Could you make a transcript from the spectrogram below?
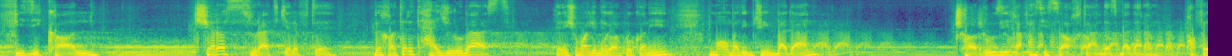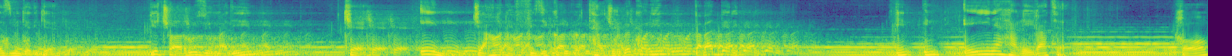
فیزیکال چرا صورت گرفته؟ به خاطر تجربه است. یعنی شما اگه نگاه بکنین ما اومدیم تو این بدن. چهار روزی قفسی ساختند از بدنم. حافظ میگه دیگه. یه چهار روزی اومدیم که این جهان فیزیکال رو تجربه کنیم و بعد بریم. این این عین حقیقته. خب؟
